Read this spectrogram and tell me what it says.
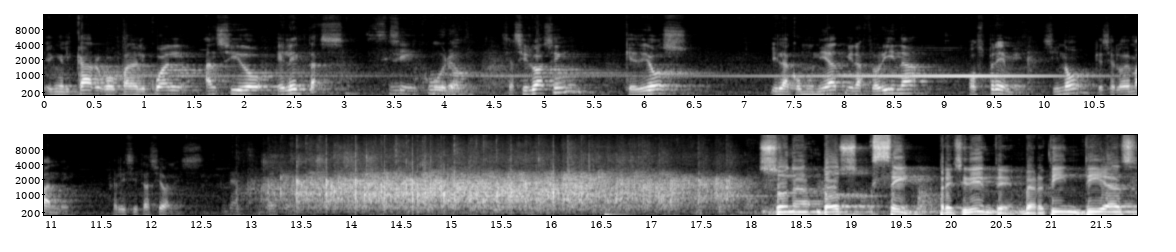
en el cargo para el cual han sido electas. Sí, juro. Si así lo hacen, que Dios y la comunidad miraflorina os premien, si no, que se lo demanden. Felicitaciones. Zona 2C, Presidente Bertín Díaz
